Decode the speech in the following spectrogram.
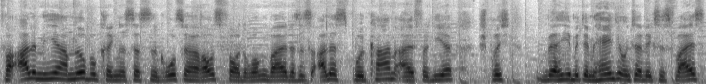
Vor allem hier am Nürburgring ist das eine große Herausforderung, weil das ist alles Vulkaneifel hier. Sprich, wer hier mit dem Handy unterwegs ist, weiß,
